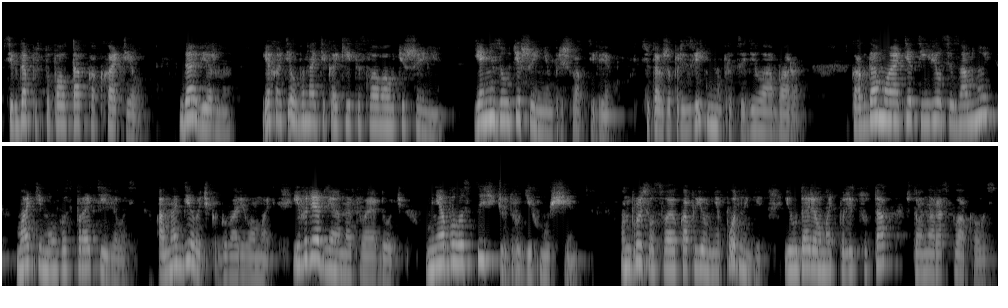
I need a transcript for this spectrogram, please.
всегда поступал так, как хотел». «Да, верно. Я хотел бы найти какие-то слова утешения. Я не за утешением пришла к тебе», — все так же презрительно процедила Абара. «Когда мой отец явился за мной, мать ему воспротивилась. «Она девочка», — говорила мать, — «и вряд ли она твоя дочь. У меня было с тысячу других мужчин». Он бросил свое копье мне под ноги и ударил мать по лицу так, что она расплакалась.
